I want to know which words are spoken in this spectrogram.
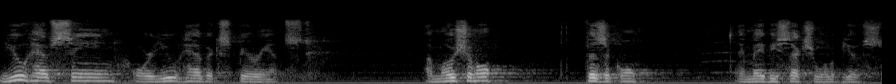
you have seen or you have experienced emotional, physical, and maybe sexual abuse.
